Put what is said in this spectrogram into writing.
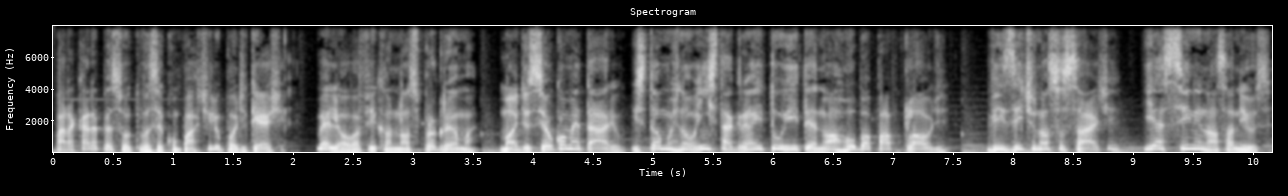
Para cada pessoa que você compartilha o podcast, melhor vai ficando nosso programa. Mande seu comentário. Estamos no Instagram e Twitter, no arroba PapoCloud. Visite nosso site e assine nossa news.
